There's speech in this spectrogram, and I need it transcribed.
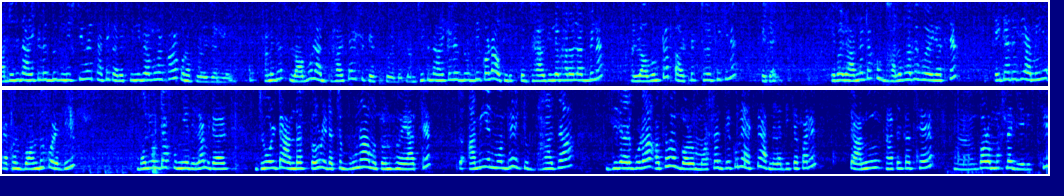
আর যদি নারকেলের দুধ মিষ্টি হয়ে থাকে, তবে চিনি ব্যবহার করার কোনো প্রয়োজন নেই। আমি জাস্ট লবণ আর ঝালটা একটু টেস্ট করে দেখলাম। যেহেতু নারকেলের দুধ দিয়ে করা, অতিরিক্ত ঝাল দিলে ভালো লাগবে না। আর লবণটা পারফেক্ট হয়েছে কিনা, এটাই। এবার রান্নাটা খুব ভালোভাবে হয়ে গেছে। এটা যদি আমি এখন বন্ধ করে দিই, ভলিউমটা কমিয়ে দিলাম। এটার ঝোলটা আন্দাজ করুন, এটা হচ্ছে ভুনা মতন হয়ে আছে। তো আমি এর মধ্যে একটু ভাজা জিরার গুঁড়া অথবা গরম মশলা যে কোনো একটা আপনারা দিতে পারেন। তো আমি হাতের কাছে গরম মশলা দিয়ে দিচ্ছি।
